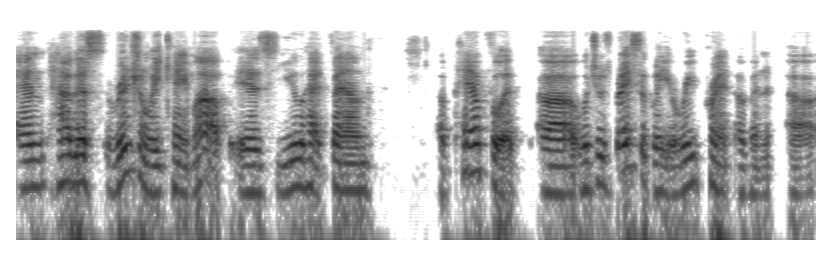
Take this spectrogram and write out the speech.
and how this originally came up is you had found a pamphlet uh, which was basically a reprint of an uh,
